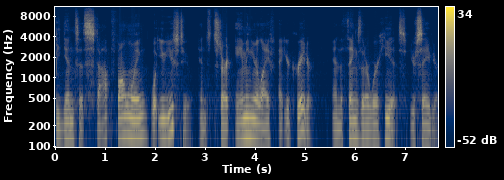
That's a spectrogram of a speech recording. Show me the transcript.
begin to stop following what you used to and start aiming your life at your creator and the things that are where he is, your savior.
